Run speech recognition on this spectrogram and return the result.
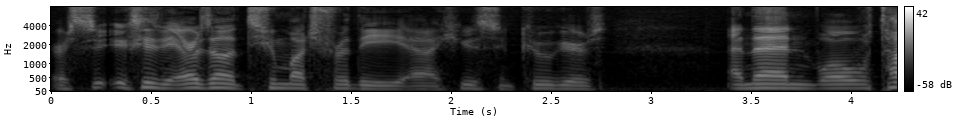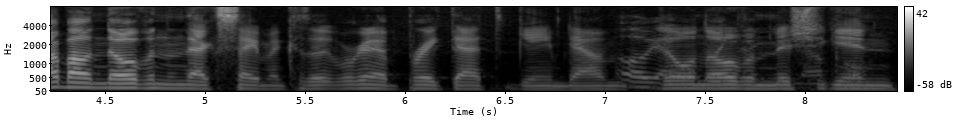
or excuse me, Arizona too much for the uh, Houston Cougars. And then, well, we'll talk about Nova in the next segment because we're gonna break that game down. Oh, yeah, we'll Villanova, down, Michigan,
